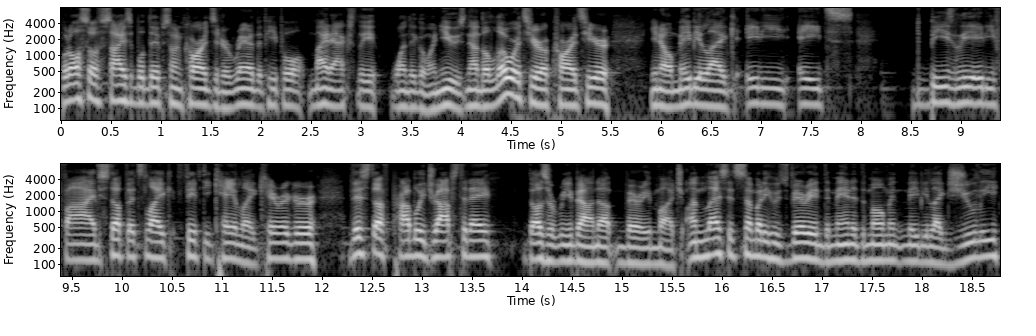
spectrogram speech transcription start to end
but also sizable dips on cards that are rare that people might actually want to go and use. Now the lower tier of cards here, you know maybe like 88s. Beasley 85 stuff that's like 50k like Carragher. This stuff probably drops today doesn't rebound up very much unless it's somebody who's very in demand at the moment, maybe like Julie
